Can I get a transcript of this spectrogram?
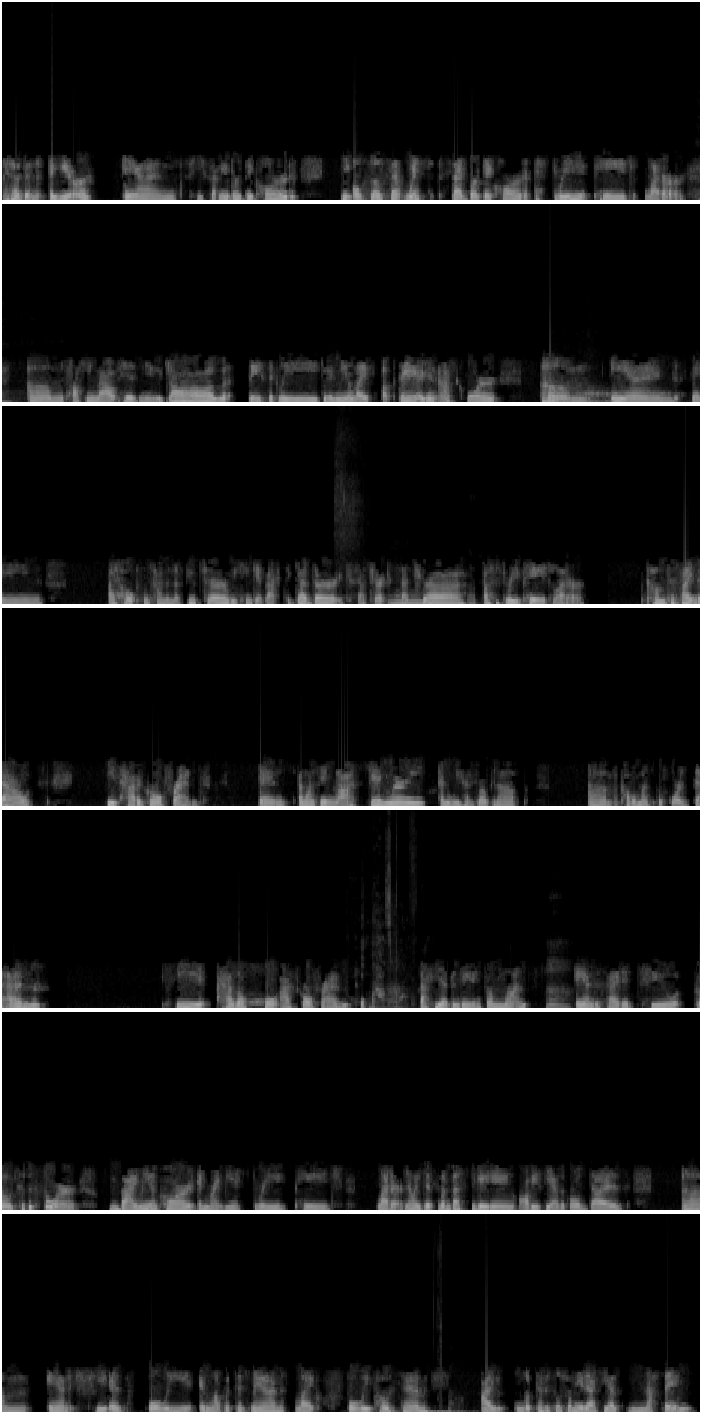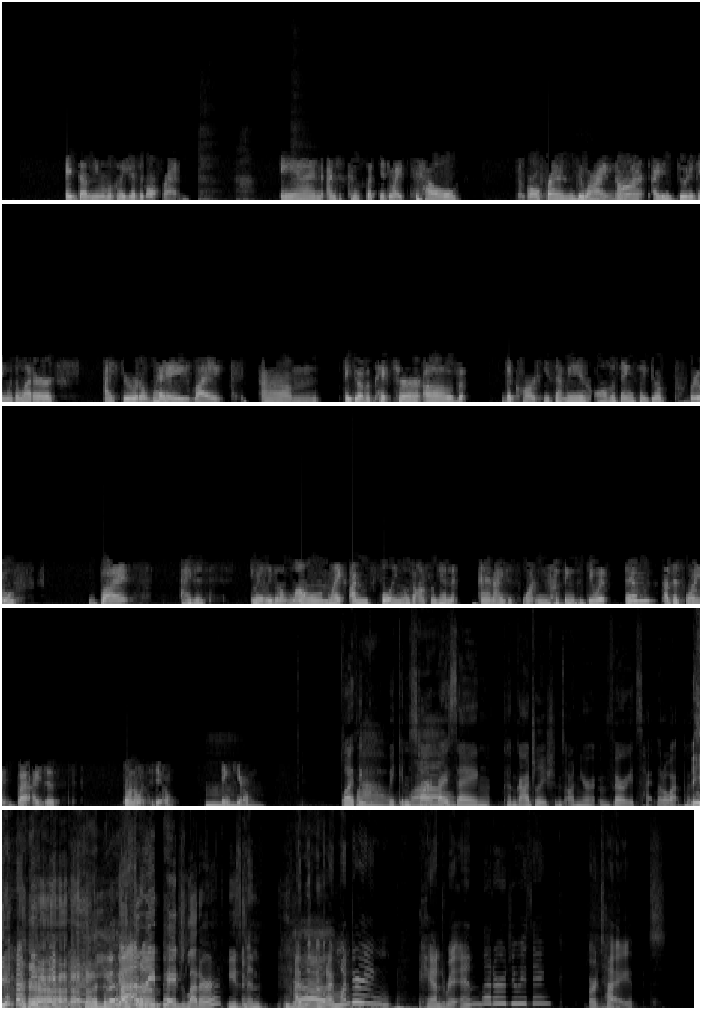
it had been a year and he sent me a birthday card. He also sent with said birthday card a three page letter um, talking about his new job, basically giving me a life update I didn't ask for, um, and saying, I hope sometime in the future we can get back together, etc., etc. Okay. A three page letter. Come to find out, he's had a girlfriend since I want to say last January, and we had broken up um, a couple months before then he has a whole ass girlfriend that he had been dating for months and decided to go to the store, buy me a card, and write me a three page letter. Now, I did some investigating, obviously, as a girl does, um, and she is fully in love with this man, like, fully post him. I looked at his social media. He has nothing. It doesn't even look like he has a girlfriend and I'm just conflicted. Do I tell the girlfriend? Do I not? I didn't do anything with the letter. I threw it away. Like, um, I do have a picture of the card he sent me and all the things. I do have proof, but I just, do I leave it alone? Like, I'm fully moved on from him and I just want nothing to do with him at this point, but I just don't know what to do. Thank you. Well, I think Wow. we can start by saying congratulations on your very tight little wet pussy. Yeah. you A three-page letter. He's been. I Yeah. w- I'm wondering, handwritten letter? Do we think or typed?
